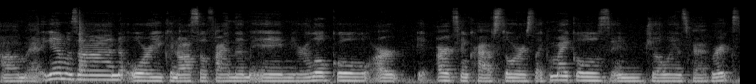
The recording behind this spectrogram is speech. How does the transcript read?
um, at Amazon, or you can also find them in your local art arts and craft stores like Michaels and Joann's Fabrics.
